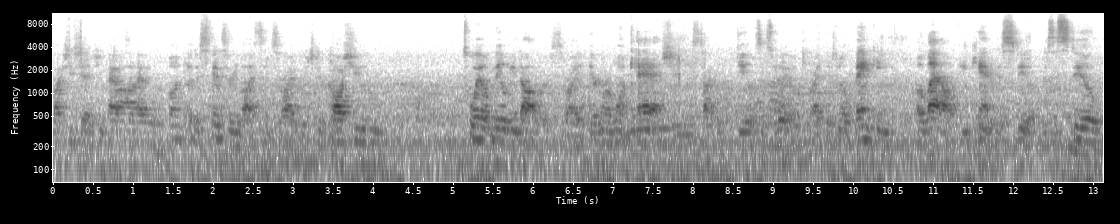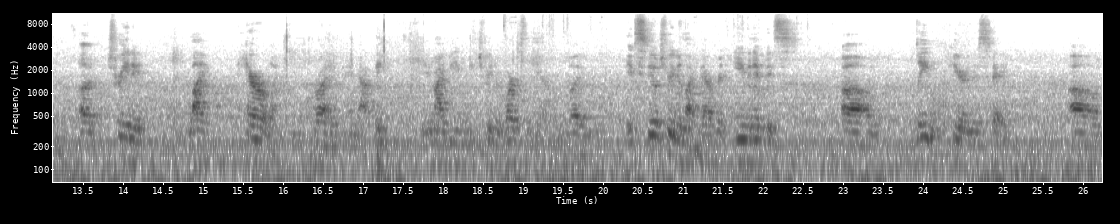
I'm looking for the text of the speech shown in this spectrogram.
like she said, you have to have a dispensary license, right? Which could cost you $12 million, right? They're going to want cash in these type of deals as well, right? There's no banking allowed in cannabis still. This is still uh, treated like heroin, right? And I think it might even be treated worse than heroin, but it's still treated like that, even if it's um, legal here in this state. Um,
